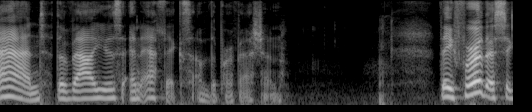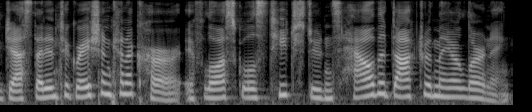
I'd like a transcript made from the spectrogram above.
and the values and ethics of the profession. They further suggest that integration can occur if law schools teach students how the doctrine they are learning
